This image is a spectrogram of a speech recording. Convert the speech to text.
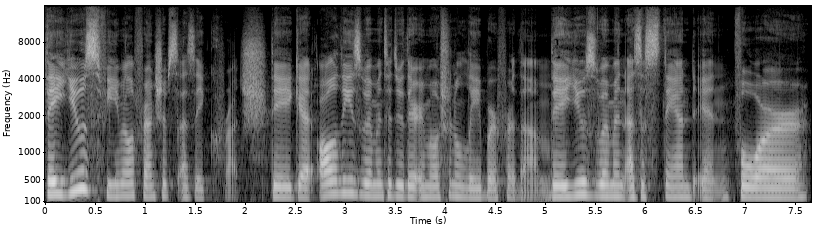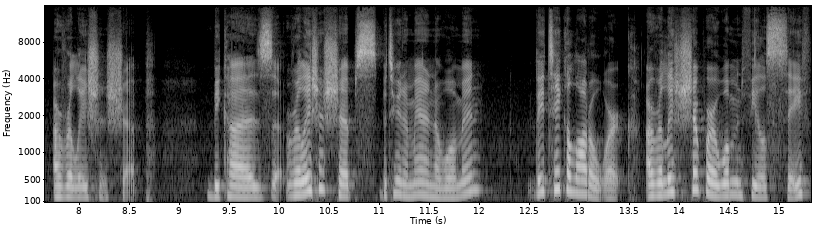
they use female friendships as a crutch. They get all these women to do their emotional labor for them. They use women as a stand in for a relationship because relationships between a man and a woman they take a lot of work. A relationship where a woman feels safe,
